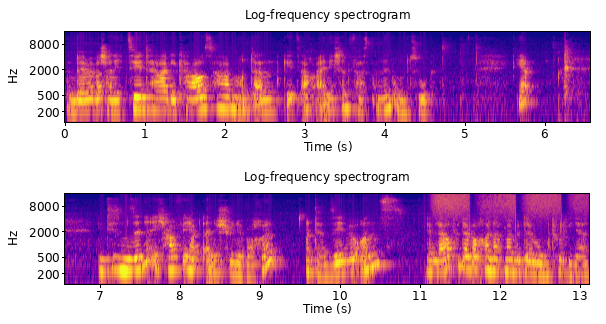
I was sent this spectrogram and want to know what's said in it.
Dann werden wir wahrscheinlich 10 Tage Chaos haben und dann geht es auch eigentlich schon fast an den Umzug. Ja, in diesem Sinne, ich hoffe, ihr habt eine schöne Woche und dann sehen wir uns im Laufe der Woche nochmal mit der Roomtour wieder.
